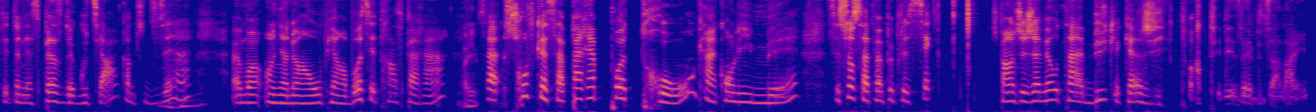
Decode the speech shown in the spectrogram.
c'est une espèce de gouttière, comme tu disais. Hein? Mm-hmm. Euh, moi, on y en a en haut puis en bas, c'est transparent. je trouve que ça paraît pas trop quand on les met. C'est sûr, ça fait un peu plus sec je pense que j'ai jamais autant bu que quand j'ai porté des Invisalign.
